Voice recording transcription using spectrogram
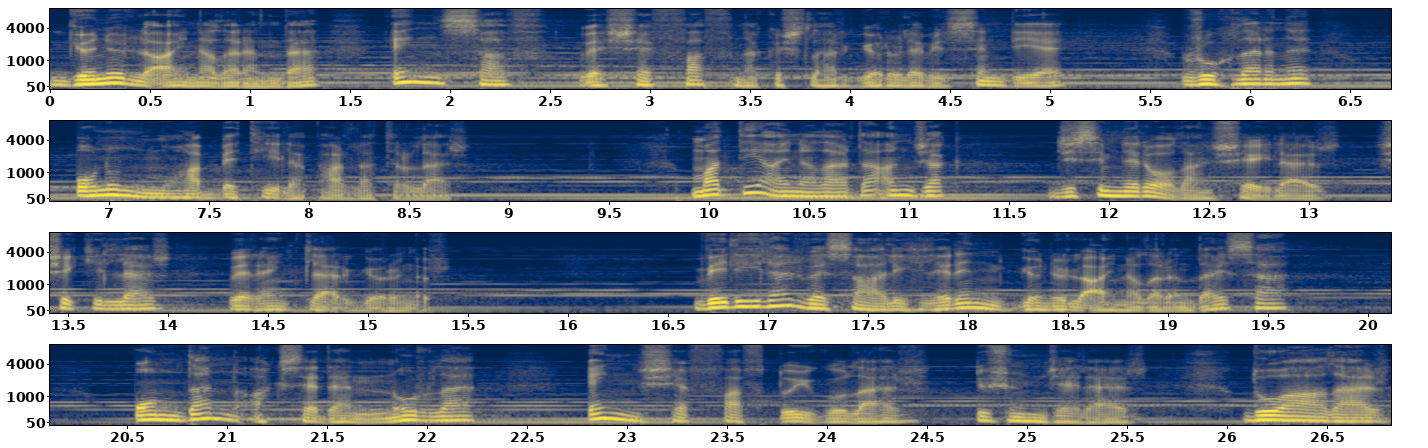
gönül aynalarında en saf ve şeffaf nakışlar görülebilsin diye, ruhlarını onun muhabbetiyle parlatırlar. Maddi aynalarda ancak cisimleri olan şeyler, şekiller ve renkler görünür. Veliler ve salihlerin gönül aynalarındaysa, ondan akseden nurla en şeffaf duygular, düşünceler, dualar,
